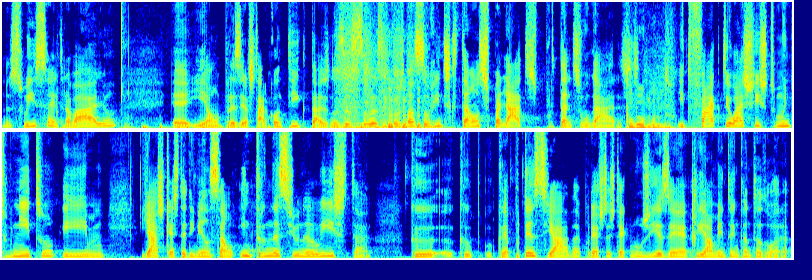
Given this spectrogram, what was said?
na Suíça, em trabalho, é, e é um prazer estar contigo, estás nos Açores e com os nossos ouvintes que estão espalhados por tantos lugares. Pelo mundo. E de facto eu acho isto muito bonito e, e acho que esta dimensão internacionalista que, que, que, é potenciada por estas tecnologias é realmente encantadora.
